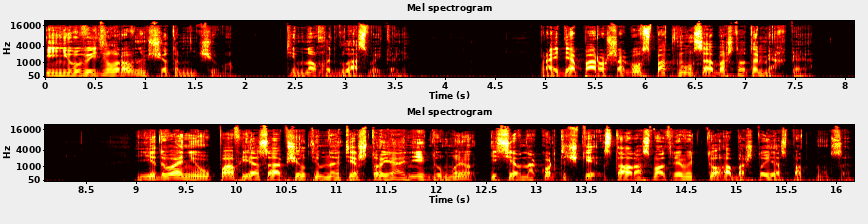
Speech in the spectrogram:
и не увидел ровным счетом ничего. Темно, хоть глаз выколи. Пройдя пару шагов, споткнулся обо что-то мягкое. Едва не упав, я сообщил темноте, что я о ней думаю, и, сев на корточки, стал рассматривать то, обо что я споткнулся.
